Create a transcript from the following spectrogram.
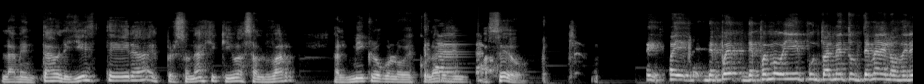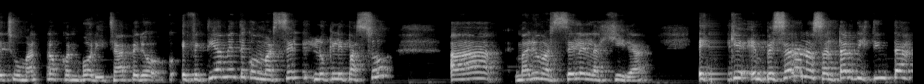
lamentable y este era el personaje que iba a salvar al micro con los escolares en paseo. Oye, después, después me voy a ir puntualmente a un tema de los derechos humanos con Boric, ¿ah? pero efectivamente con Marcel, lo que le pasó a Mario Marcel en la gira es que empezaron a saltar distintas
